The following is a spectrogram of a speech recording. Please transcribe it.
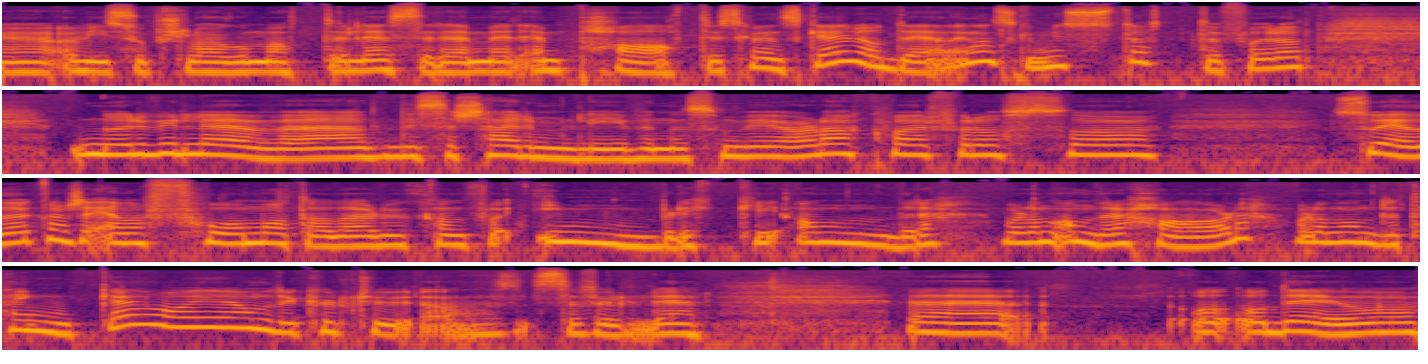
eh, avisoppslag om at lesere er mer empatiske mennesker, og det er det ganske mye støtte for. at når vi lever disse skjermlivene som vi gjør da, hver for oss, så, så er det kanskje en av få måter der du kan få innblikk i andre. Hvordan andre har det, hvordan andre tenker, og i andre kulturer, selvfølgelig. Eh, og, og det er jo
